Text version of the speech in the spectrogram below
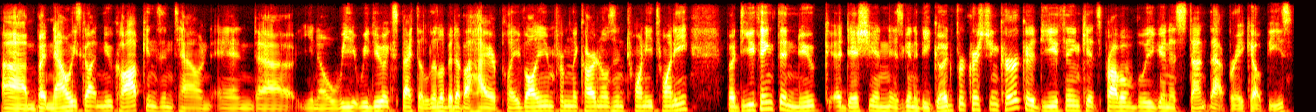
um, but now he's got Nuk Hopkins in town, and uh, you know we we do expect a little bit of a higher play volume from the Cardinals in 2020. But do you think the Nuk addition is going to be good for Christian Kirk, or do you think it's probably going to stunt that breakout bees?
